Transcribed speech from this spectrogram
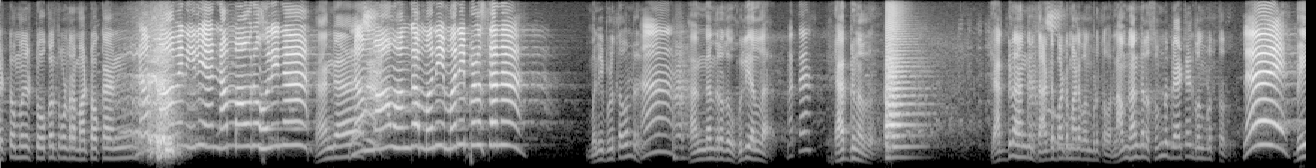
ಎಷ್ಟೋ ಮಂದಿ ಟೋಕನ್ ತಗೊಂಡ್ರೆ ಮಾ ಟೋಕನ್. ನಮ್ಮ ಮಾವಿನ ಇಲಿ ನಮ್ಮ ಮಾವನು ಹುಲಿನ. ಹಂಗ? ನಮ್ಮ ಮಾವ ಹಂಗ ಮನಿ ಮನಿ ಬೆಳೆಸ್ತಾನ. ಮನಿ ಬೀಳ್ತಾವನ್ರಿ? ಹಂಗಂದ್ರ ಅದು ಹುಲಿ ಅಲ್ಲ. ಮತ್ತೆ? ಹೆಗ್ಣದು. ಹೆಗ್ಣ ಹಂಗ್ರಿ ದಡ್ಡ ಪಡ್ಡ ಮಾಡಿ ಬಂದ್ಬಿಡ್ತಾವ. ನಮ್ದು ಹಂಗಲ್ಲ ಸುಮ್ಮನೆ ಬೇಟಾಡಿ ಬಂದ್ಬಿಡ್ತದ. ಲೇ! ಬೇ!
